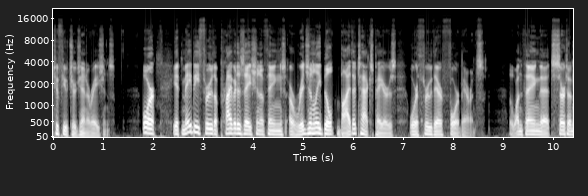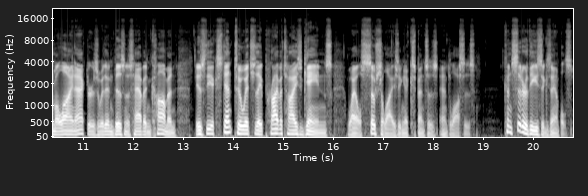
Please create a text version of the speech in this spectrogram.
to future generations. Or it may be through the privatization of things originally built by the taxpayers or through their forbearance. The one thing that certain malign actors within business have in common is the extent to which they privatize gains while socializing expenses and losses. Consider these examples.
